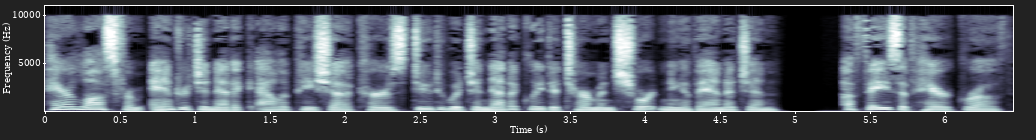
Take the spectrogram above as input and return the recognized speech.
hair loss from androgenetic alopecia occurs due to a genetically determined shortening of anagen, a phase of hair growth,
